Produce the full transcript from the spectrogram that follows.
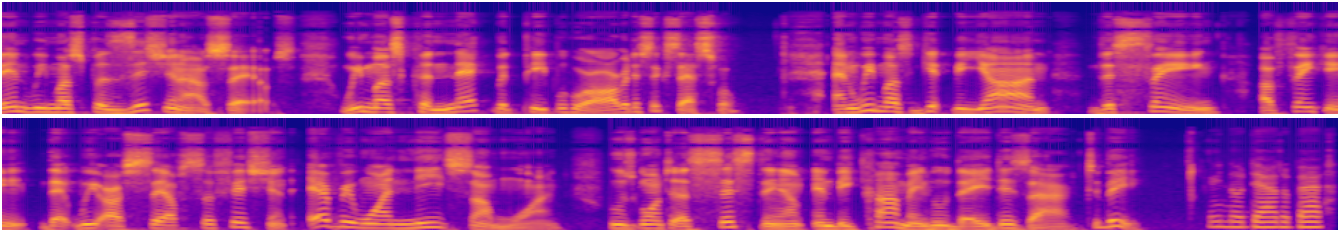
then we must position ourselves. We must connect with people who are already successful, and we must get beyond this thing of thinking that we are self sufficient. Everyone needs someone who's going to assist them in becoming who they desire to be. Ain't no doubt about it.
